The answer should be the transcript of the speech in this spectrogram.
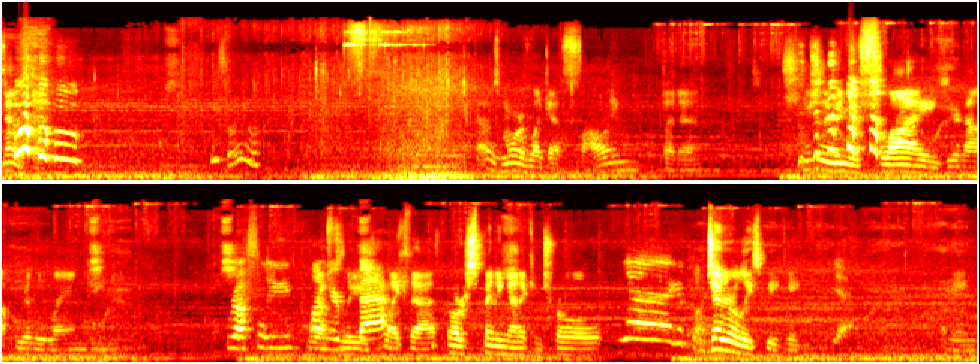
That was, Woohoo! He that was more of like a falling, but uh, usually when you fly, you're not really landing Roughly on roughly your back. like that, or spinning out of control. Yeah, good point. Generally speaking. Yeah. I mean,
